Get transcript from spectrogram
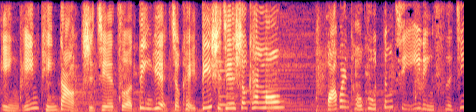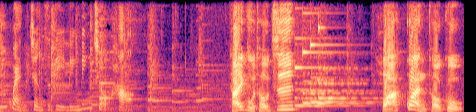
影音频道，直接做订阅就可以第一时间收看喽。华冠投顾登记一零四金管证字第零零九号，台股投资，华冠投顾。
